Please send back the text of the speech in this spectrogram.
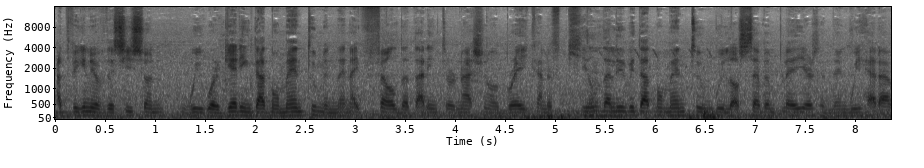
at the beginning of the season we were getting that momentum and then i felt that that international break kind of killed a little bit that momentum. We lost seven players and then we had a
